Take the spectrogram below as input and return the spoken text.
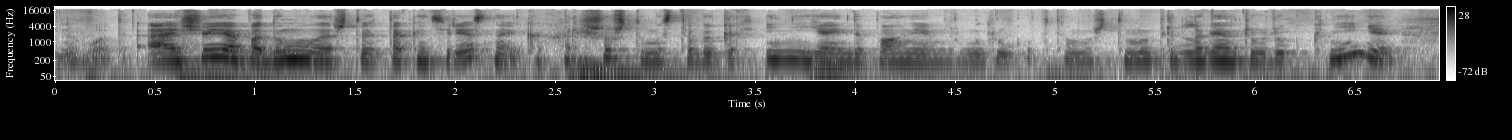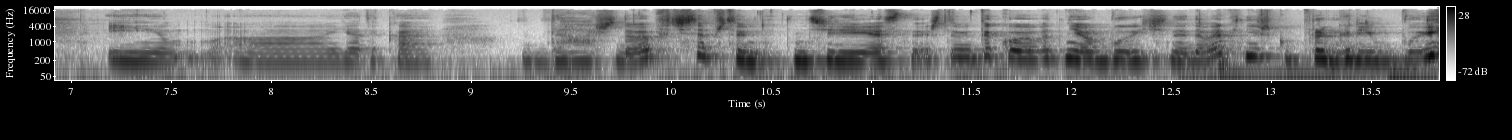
Вот. А еще я подумала, что это так интересно, и как хорошо, что мы с тобой как и не я не дополняем друг другу, потому что мы предлагаем друг другу книги, и а, я такая, Даш, давай почитаем что-нибудь интересное, что-нибудь такое вот необычное, давай книжку про грибы.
